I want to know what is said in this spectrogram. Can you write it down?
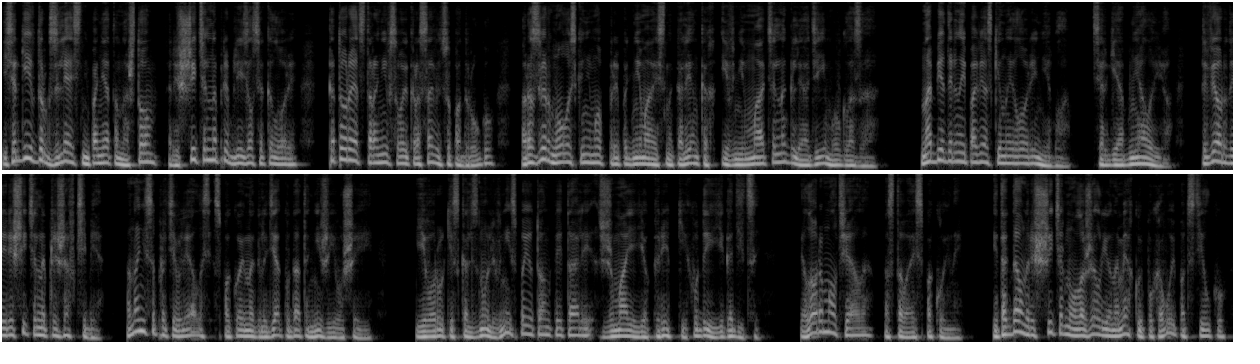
И Сергей, вдруг злясь непонятно на что, решительно приблизился к Элоре, которая, отстранив свою красавицу-подругу, развернулась к нему, приподнимаясь на коленках и внимательно глядя ему в глаза. На бедренной повязки на Элоре не было. Сергей обнял ее, твердо и решительно прижав к себе. Она не сопротивлялась, спокойно глядя куда-то ниже его шеи. Его руки скользнули вниз по ее тонкой талии, сжимая ее крепкие, худые ягодицы. И Лора молчала, оставаясь спокойной. И тогда он решительно уложил ее на мягкую пуховую подстилку.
